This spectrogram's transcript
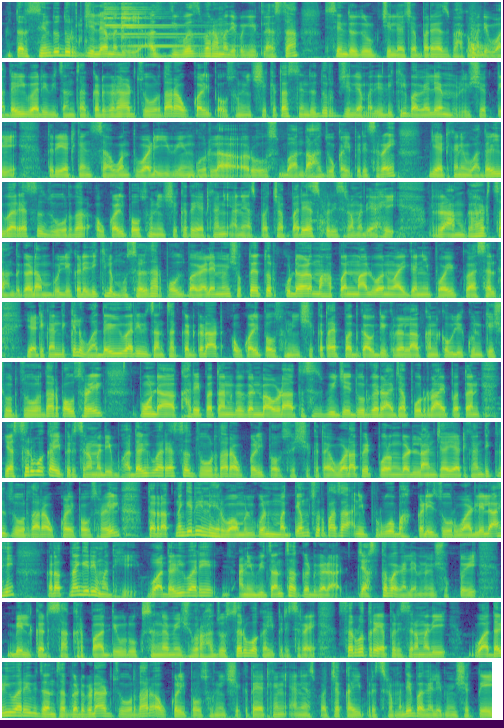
तर सिंधुदुर्ग जिल्ह्यामध्ये आज दिवसभरामध्ये बघितलं असता सिंधुदुर्ग जिल्ह्याच्या बऱ्याच भागामध्ये वादळी वारी विजांचा गडगडाट जोरदार अवकाळी पाऊस होण्याची शक्यता सिंधुदुर्ग जिल्ह्यामध्ये देखील बघायला मिळू शकते. तर या ठिकाणी सावंतवाडी वेंगुर्ला अरोस बांदा हा जो काही परिसर आहे या ठिकाणी वादळी वाऱ्याचा जोरदार अवकाळी पाऊस होण्याची शक्यता या ठिकाणी आणि आसपासच्या बऱ्याच परिसरामध्ये आहे. रामघाट चांदगड आंबोलीकडे देखील मुसळधार पाऊस बघायला मिळू शकतो तर कुडाळ महापन मालवण वायगणी पॉईप कासल या ठिकाणी देखील वादळी वारी विजांचा गडगडाट अवकाळी पाऊस होण्याची शक्यता आहे. पदगाव दिग्रला कणकवली कुणकेश्वर जोरदार पाऊस राहील. पोंडा खारेपतन गगनबावडा तसंच विजयदुर्ग राजापूर रायपतन या सर्व काही परिसरामध्ये वादळी वाऱ्यासह जोरदार अवकाळी पावसाची शक्यता आहे. वडापेठ पोरंगड लांजा या ठिकाणी देखील जोरदार अवकाळी पाऊस राहील. तर रत्नागिरी नेहरवा मुलगुण मध्यम स्वरूपाचा आणि पूर्व भागकडे जोर वाढलेला आहे. रत्नागिरीमध्ये वादळी वारे आणि विजांचा गडगडाट जास्त बघायला मिळू शकतोय. बेलकर साखरपा देवरुख संगमेश्वर हा जो सर्व काही परिसर आहे सर्वत्र या परिसरामध्ये वादळी वारे विजांचा गडगडाट जोरदार अवकाळी पाऊस होण्याची शक्यता या ठिकाणी आणि आसपासच्या काही परिसरामध्ये बघायला मिळू शकते.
